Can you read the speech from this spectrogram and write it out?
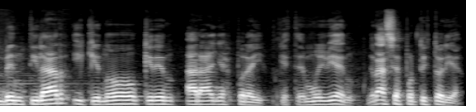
ventilar y que no queden arañas por ahí. Que estén muy bien. Gracias por tu historia.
